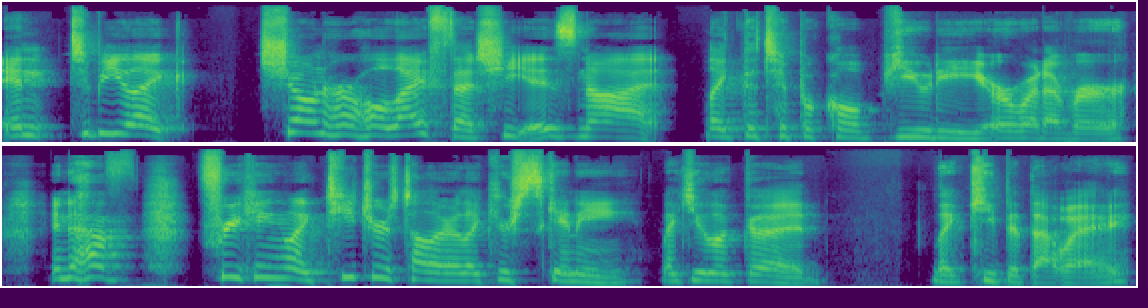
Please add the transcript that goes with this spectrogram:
and to be like shown her whole life that she is not like the typical beauty or whatever. And to have freaking like teachers tell her, like, you're skinny, like, you look good, like, keep it that way.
